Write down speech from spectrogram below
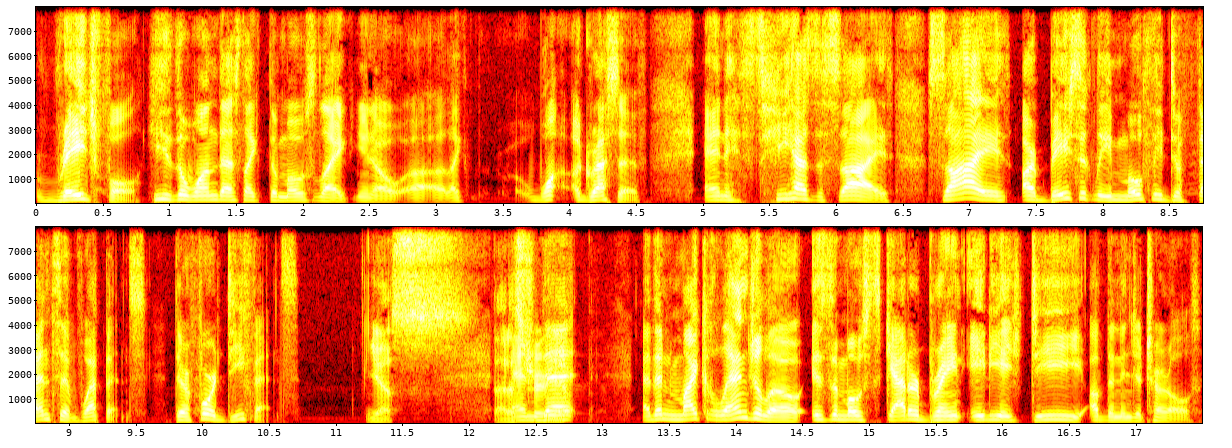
rageful. He's the one that's like the most like you know uh, like wa- aggressive, and he has the sais. Sais are basically mostly defensive weapons. They're for defense. Yes. That is and true. then yep. and then Michelangelo is the most scatterbrained ADHD of the Ninja Turtles.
